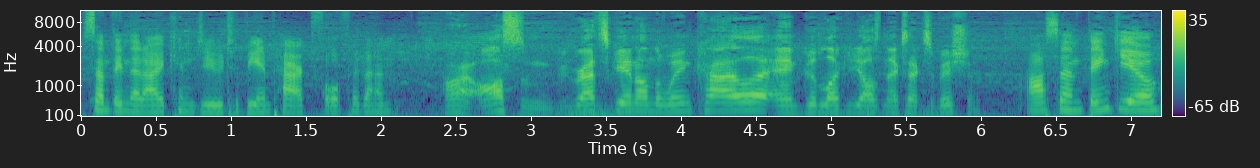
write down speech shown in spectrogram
something that I can do to be impactful for them. All right, awesome. Congrats again on the win, Kyla, and good luck at y'all's next exhibition. Awesome. Thank you.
